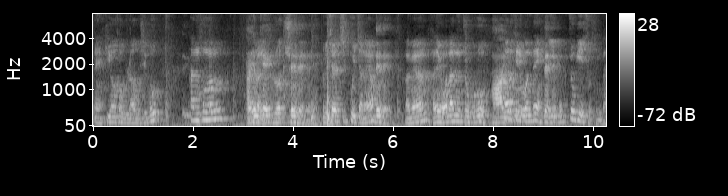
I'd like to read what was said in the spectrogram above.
네, 기어서 올라오시고 한 손은 아 이렇게. 그렇죠. 네네네. 그리고 제가 짚고 있잖아요. 네네. 그러면 만약에 원하는 쪽으로 아, 떨어뜨릴? 건데 네네. 이 목 쪽이 좋습니다.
